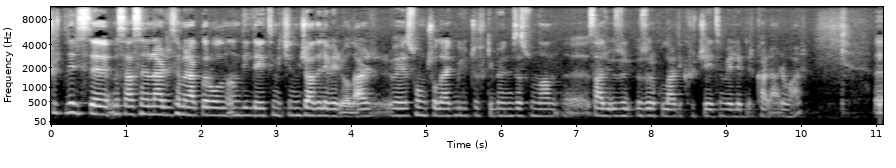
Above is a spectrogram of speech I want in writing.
Kürtler ise mesela senelerdir temel hakları olan ana dilde eğitim için mücadele veriyorlar ve sonuç olarak bir lütuf gibi önümüze sunulan e, sadece özel okullarda Kürtçe eğitim verilebilir kararı var. Ee,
